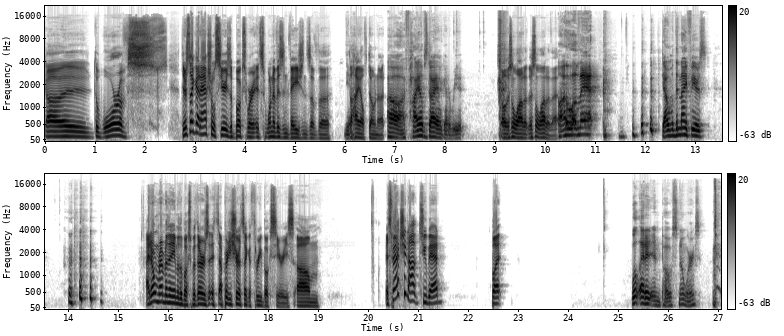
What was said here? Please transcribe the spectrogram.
Uh, the War of. S- There's like an actual series of books where it's one of his invasions of the Yeah. the High Elf Donut. Uh if high elves die, I gotta read it. Oh, there's a lot of there's a lot of that. I love that. Down with the knife ears. I don't remember the name of the books, but there's it's I'm pretty sure it's like a three book series. Um, it's actually not too bad, but We'll edit in post, no worries.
